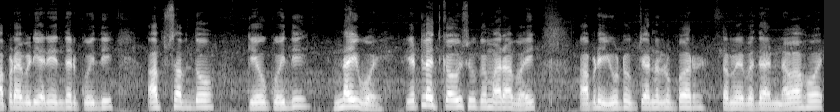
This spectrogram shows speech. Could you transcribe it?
આપણા વિડીયાની અંદર કોઈ દી અપશબ્દો કે એવું કોઈ દી નહીં હોય. એટલે જ કહું છું કે મારા ભાઈ, આપણી યુટ્યુબ ચેનલ ઉપર તમે બધા નવા હોય,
